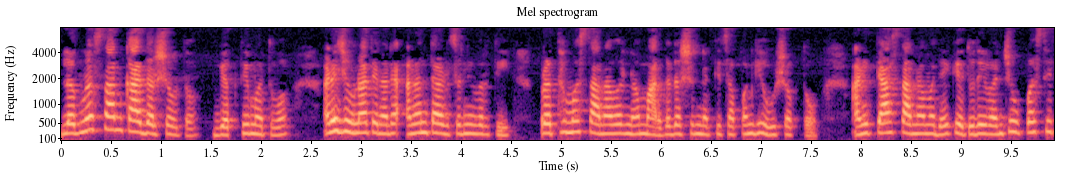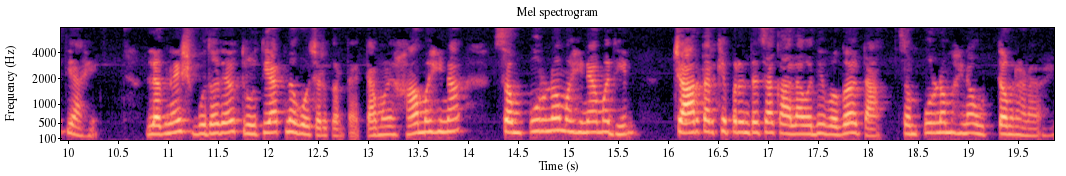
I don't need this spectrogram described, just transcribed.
लग्नस्थान काय दर्शवतं? व्यक्तिमत्व आणि जीवनात येणाऱ्या अनंत अडचणीवरती प्रथम स्थानावरनं मार्गदर्शन नक्कीच आपण घेऊ शकतो आणि त्या स्थानामध्ये केतुदेवांची उपस्थिती आहे. लग्नेश बुधदेव तृतीयातनं गोचर करतायत. त्यामुळे हा महिना संपूर्ण महिन्यामधील चार तारखेपर्यंतचा कालावधी वगळता संपूर्ण महिना उत्तम राहणार आहे.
